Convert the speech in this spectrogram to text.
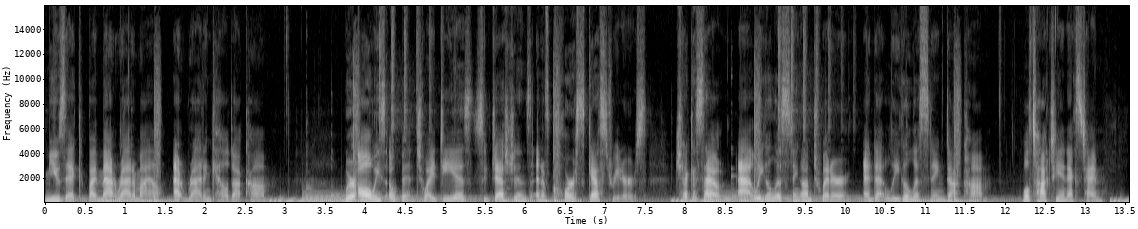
Music by Matt Radamile at radandkel.com. We're always open to ideas, suggestions, and of course, guest readers. Check us out at Legal Listening on Twitter and at legallistening.com. We'll talk to you next time.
